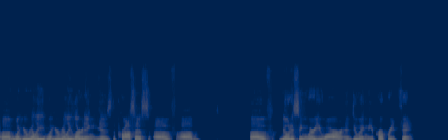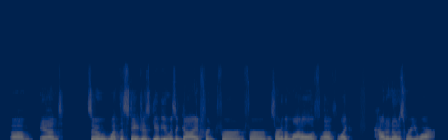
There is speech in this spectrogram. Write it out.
Um, what you're really what you're really learning is the process of um, of noticing where you are and doing the appropriate thing. Um, and so what the stages give you is a guide for for for sort of a model of of like how to notice where you are.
